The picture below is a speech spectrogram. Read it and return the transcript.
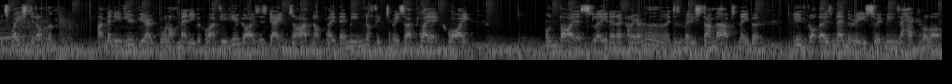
it's wasted on them. Like many of you, you know, well not many, but quite a few of you guys' games I've not played, they mean nothing to me. So I play it quite unbiasedly, and then I kind of go, oh, it doesn't really stand out to me. But you've got those memories, so it means a heck of a lot.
